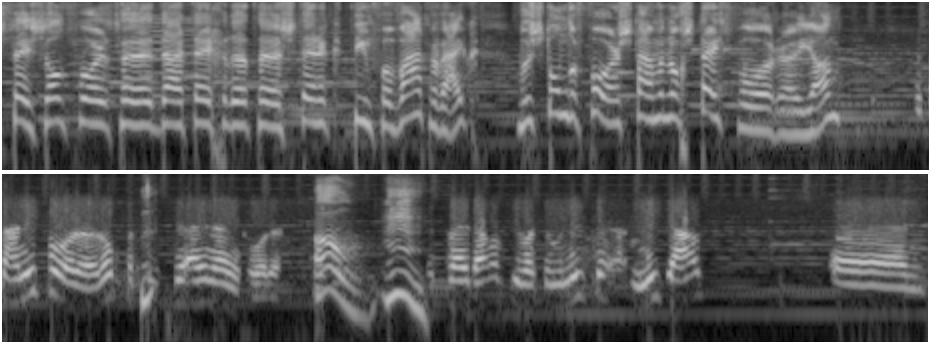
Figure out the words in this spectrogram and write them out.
SV Zandvoort, daar tegen dat sterke team van Waterwijk? We stonden voor, staan we nog steeds voor, Jan? We staan niet voor, eh, Rob. Het is 1-1 geworden. Oh, mm. De tweede helft die was een minuutje, een minuutje oud. En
